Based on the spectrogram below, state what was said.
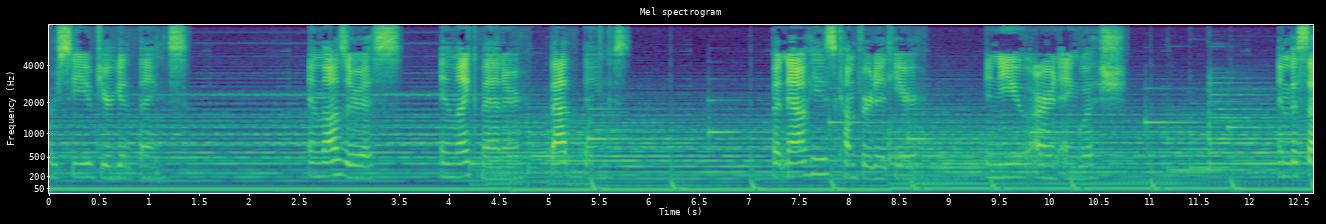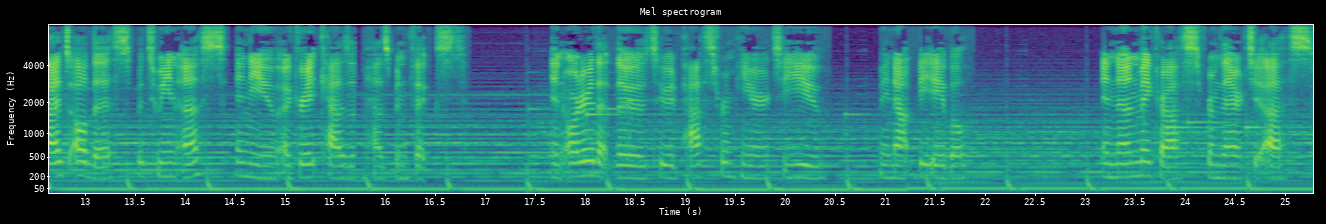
received your good things, and Lazarus, in like manner, bad things. But now he is comforted here, and you are in anguish. And besides all this, between us and you a great chasm has been fixed in order that those who would pass from here to you may not be able, and none may cross from there to us.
